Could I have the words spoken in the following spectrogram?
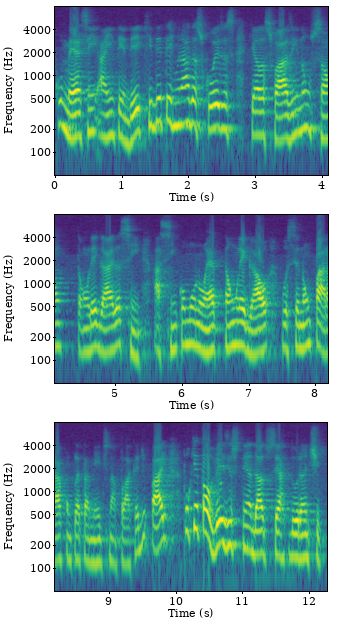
comecem a entender que determinadas coisas que elas fazem não são tão legais assim. Assim como não é tão legal você não parar completamente na placa de pare, porque talvez isso tenha dado certo durante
